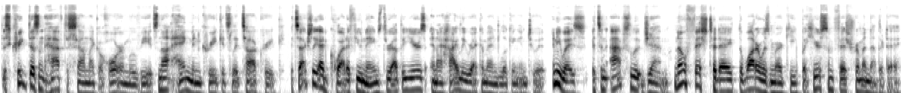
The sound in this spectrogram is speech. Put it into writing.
This creek doesn't have to sound like a horror movie. It's not Hangman Creek, it's Latah Creek. It's actually had quite a few names throughout the years, and I highly recommend looking into it. Anyways, it's an absolute gem. No fish today, the water was murky, but here's some fish from another day.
